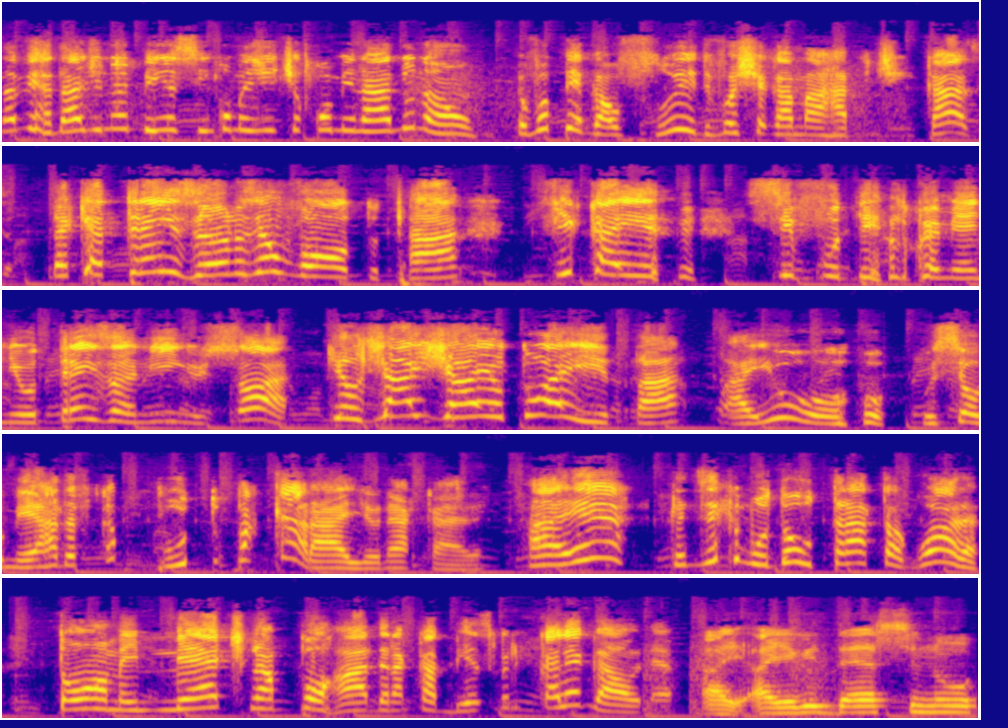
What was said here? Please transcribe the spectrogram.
na verdade não é bem assim como a gente tinha combinado, não. Eu vou pegar o fluido e vou chegar mais rapidinho em casa. Daqui a três anos eu volto, tá? Fica aí se fudendo com a MNU três aninhos só, que já já eu tô aí, tá? Aí o, o seu merda fica puto pra caralho, né, cara? É? Quer dizer que mudou o trato agora? Toma e mete uma porrada na cabeça pra ele ficar legal, né? Aí, aí ele desce no.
